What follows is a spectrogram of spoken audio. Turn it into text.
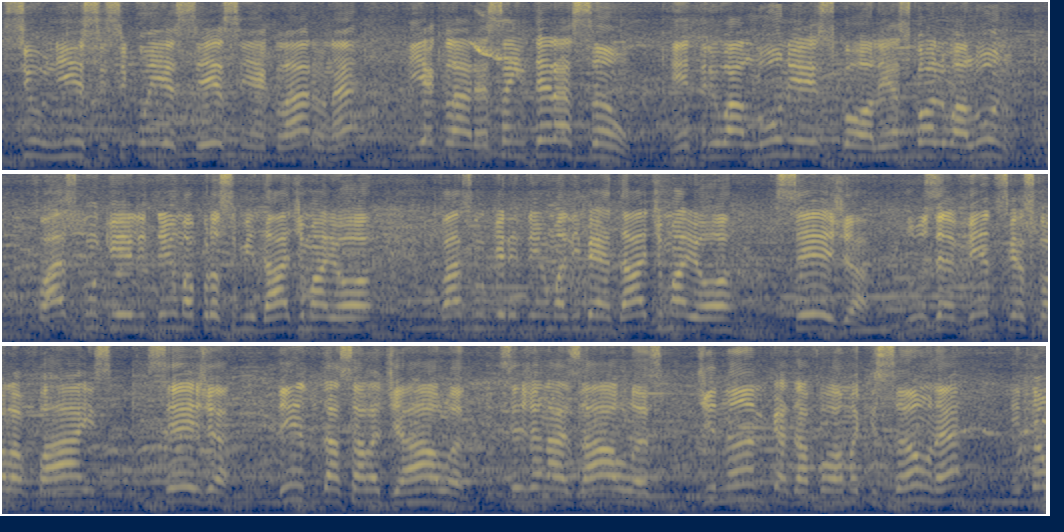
se unissem, se conhecessem, é claro, né? E é claro, essa interação entre o aluno e a escola, e a escola e o aluno, faz com que ele tenha uma proximidade maior, faz com que ele tenha uma liberdade maior, seja nos eventos que a escola faz, seja dentro da sala de aula, seja nas aulas, dinâmicas da forma que são, né? Então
